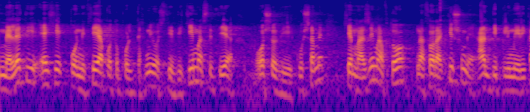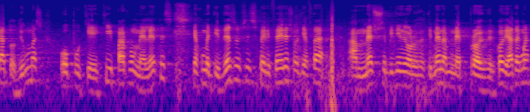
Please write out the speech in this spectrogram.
μελέτη έχει εκπονηθεί από το Πολυτεχνείο στη δική μας θητεία όσο διοικούσαμε και μαζί με αυτό να θωρακίσουμε αντιπλημμυρικά το Δήμο μας, όπου και εκεί υπάρχουν μελέτες και έχουμε τη δέσμευση στις περιφέρειες ότι αυτά αμέσως επειδή είναι οροθετημένα με προεδρικό διάταγμα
